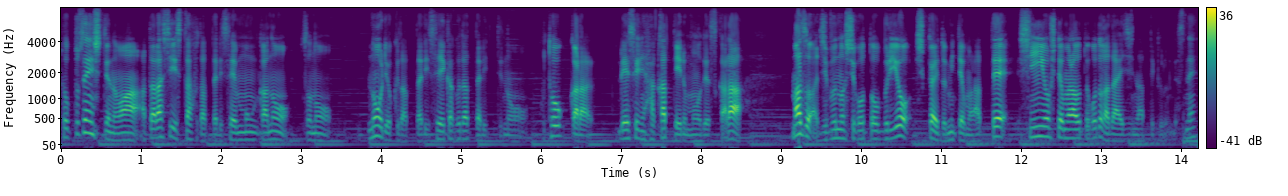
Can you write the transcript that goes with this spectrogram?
トップ選手っていうのは、新しいスタッフだったり専門家の、その、能力だったり性格だったりっていうのを遠くから冷静に測っているものですから、まずは自分の仕事ぶりをしっかりと見てもらって、信用してもらうということが大事になってくるんですね。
